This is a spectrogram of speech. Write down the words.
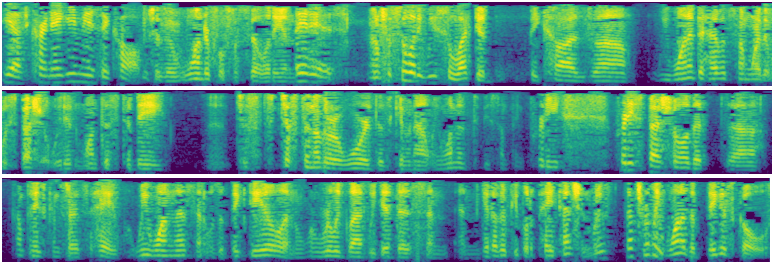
Yes, Carnegie Music Hall. Which is a wonderful facility. And it is. And a facility we selected because uh, we wanted to have it somewhere that was special. We didn't want this to be just just another award that's given out. We wanted it to be something pretty pretty special that uh, companies can start to say, hey, we won this and it was a big deal and we're really glad we did this and, and get other people to pay attention. That's really one of the biggest goals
